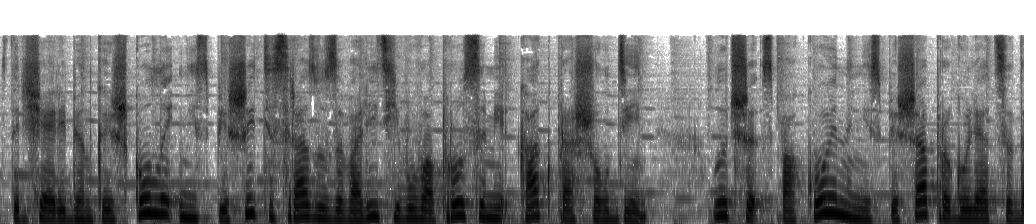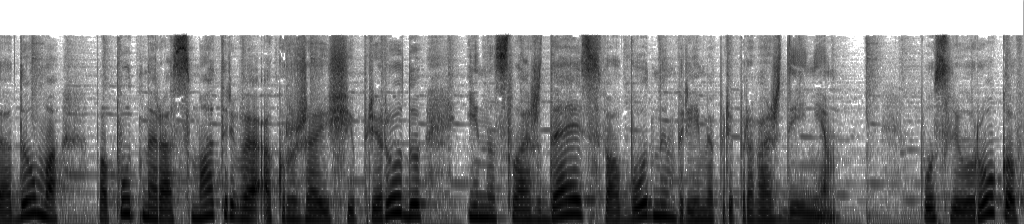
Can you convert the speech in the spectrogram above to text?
Встречая ребенка из школы, не спешите сразу завалить его вопросами «как прошел день?». Лучше спокойно, не спеша прогуляться до дома, попутно рассматривая окружающую природу и наслаждаясь свободным времяпрепровождением. После уроков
